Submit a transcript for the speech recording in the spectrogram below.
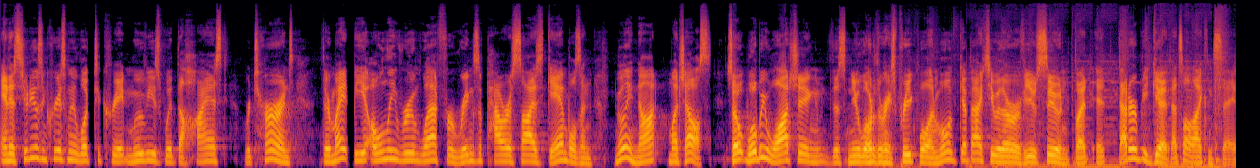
And as studios increasingly look to create movies with the highest returns, there might be only room left for Rings of Power sized gambles and really not much else. So we'll be watching this new Lord of the Rings prequel and we'll get back to you with our review soon, but it better be good. That's all I can say.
